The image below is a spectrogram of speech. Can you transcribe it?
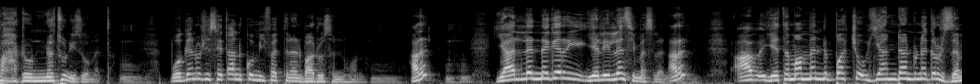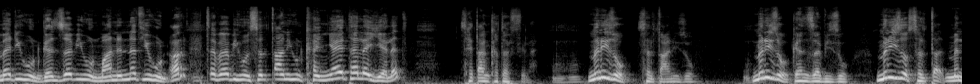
ባዶነቱን ይዞ መጣ። ወገኖች ሰይጣን እኮ የሚፈትነን ባዶ ስንሆን አይደል? ያለን ነገር የሌለን ሲመስለን አይደል? የተማመንባቸው እያንዳንዱ ነገሮች ዘመድ ይሁን ገንዘብ ይሁን ማንነት ይሁን አይደል? ጥበብ ይሁን ስልጣን ይሁን ከኛ የተለየለት ሰይጣን ከተፍ ይላል። ምን ይዞ? ስልጣን ይዞ። ምን ይዞ? ገንዘብ ይዞ። ምን ይዞ? ምን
